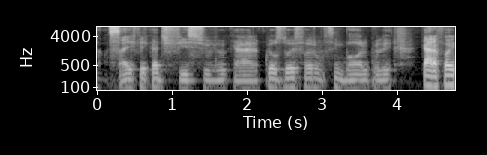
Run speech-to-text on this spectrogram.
Nossa, aí fica difícil, viu, cara? Porque os dois foram simbólicos ali. Cara, foi.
